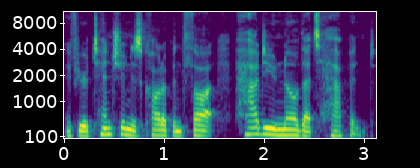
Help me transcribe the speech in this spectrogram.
If your attention is caught up in thought, how do you know that's happened?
